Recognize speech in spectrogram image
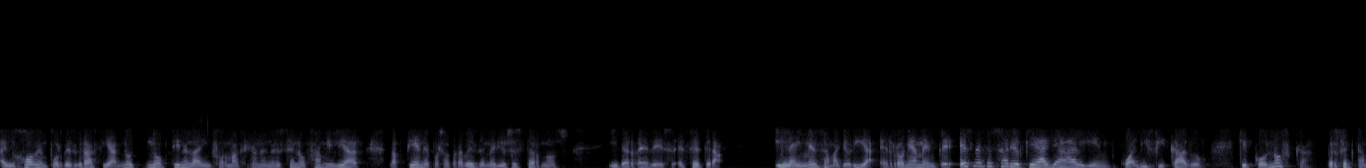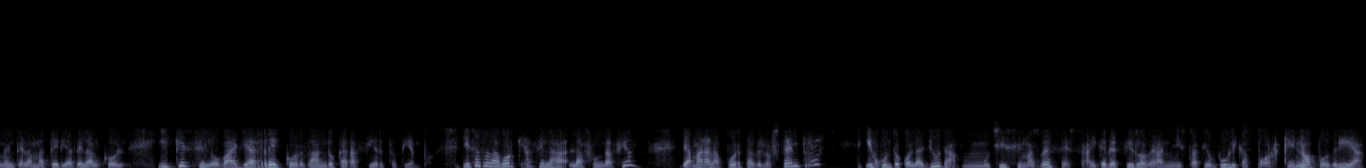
el joven por desgracia no, no obtiene la información en el seno familiar la obtiene pues a través de medios externos y de redes etcétera y la inmensa mayoría erróneamente, es necesario que haya alguien cualificado que conozca perfectamente la materia del alcohol y que se lo vaya recordando cada cierto tiempo. Y esa es la labor que hace la, Fundación, llamar a la puerta de los centros y junto con la ayuda, muchísimas veces, hay que decirlo, de la Administración Pública, porque no podría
